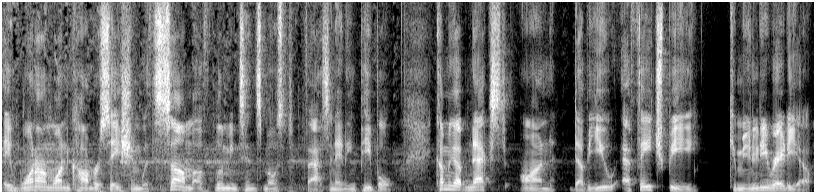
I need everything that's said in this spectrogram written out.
a one on one conversation with some of Bloomington's most fascinating people. Coming up next on WFHB Community Radio.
